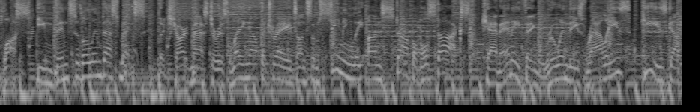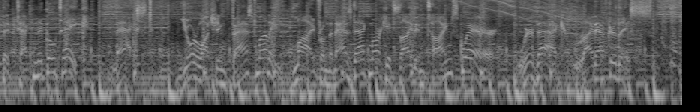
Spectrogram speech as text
Plus, invincible investments. The Chartmaster is laying out the trades on some seemingly unstoppable stocks. Can anything ruin these rallies? He's got the technical take. Next. You're watching Fast Money live from the NASDAQ market site in Times Square. We're back right after this.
